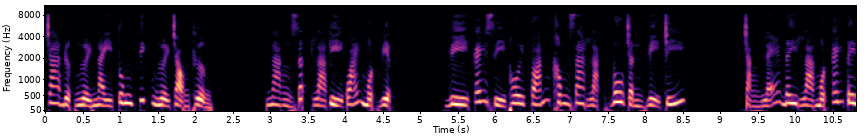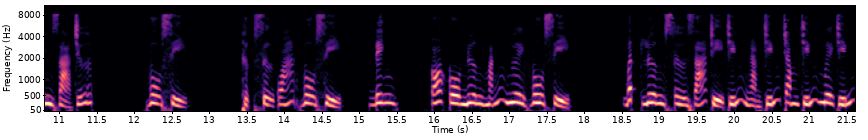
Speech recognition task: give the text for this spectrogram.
cha được người này tung tích người trọng thưởng, nàng rất là kỳ quái một việc, vì cái gì thôi toán không ra lạc vô trần vị trí, chẳng lẽ đây là một cái tên giả chữ, vô sỉ, thực sự quá vô sỉ, đinh, có cô nương mắng ngươi vô sỉ, bất lương sư giá trị chín nghìn chín trăm chín mươi chín,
